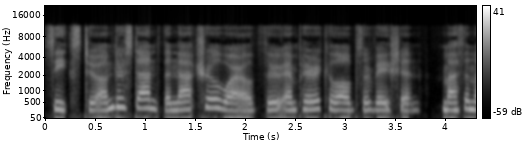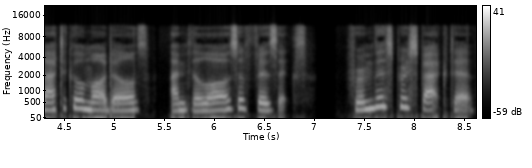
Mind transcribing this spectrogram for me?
seeks to understand the natural world through empirical observation, mathematical models, and the laws of physics. From this perspective,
